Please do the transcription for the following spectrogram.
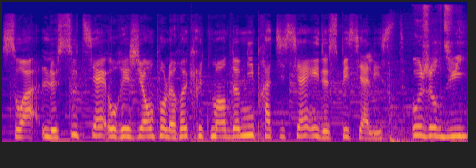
soit le soutien aux régions pour le recrutement d'omnipraticiens et de spécialistes. Aujourd'hui,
